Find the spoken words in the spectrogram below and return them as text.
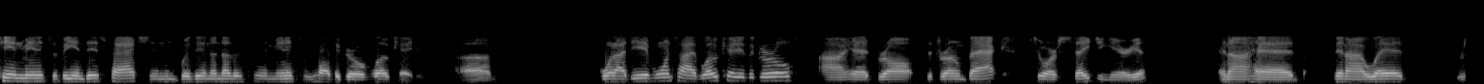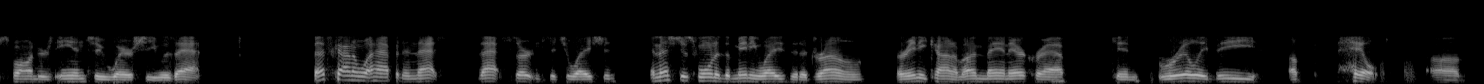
10 minutes of being dispatched, and within another 10 minutes, we had the girls located. Um, what I did once I had located the girl, I had brought the drone back to our staging area, and I had then I led responders into where she was at that's kind of what happened in that that certain situation, and that's just one of the many ways that a drone or any kind of unmanned aircraft can really be a help. Um,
